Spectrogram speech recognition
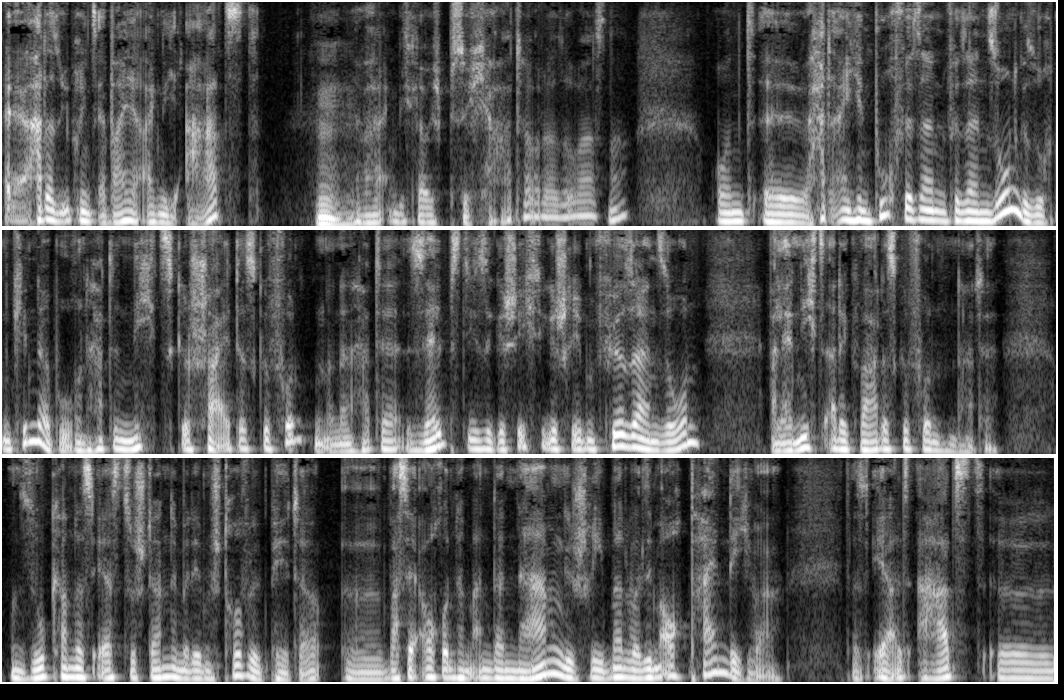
Er hat das übrigens, er war ja eigentlich Arzt. Er war eigentlich, glaube ich, Psychiater oder sowas, ne? Und äh, hat eigentlich ein Buch für seinen, für seinen Sohn gesucht, ein Kinderbuch, und hatte nichts Gescheites gefunden. Und dann hat er selbst diese Geschichte geschrieben für seinen Sohn, weil er nichts Adäquates gefunden hatte. Und so kam das erst zustande mit dem Struffelpeter, äh, was er auch unter einem anderen Namen geschrieben hat, weil es ihm auch peinlich war, dass er als Arzt äh,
